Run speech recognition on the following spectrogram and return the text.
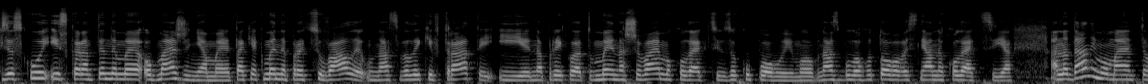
В зв'язку із карантинними обмеженнями, так як ми не працювали, у нас великі втрати. І, наприклад, ми нашиваємо колекцію, закуповуємо. В нас була готова весняна колекція. А на даний момент,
